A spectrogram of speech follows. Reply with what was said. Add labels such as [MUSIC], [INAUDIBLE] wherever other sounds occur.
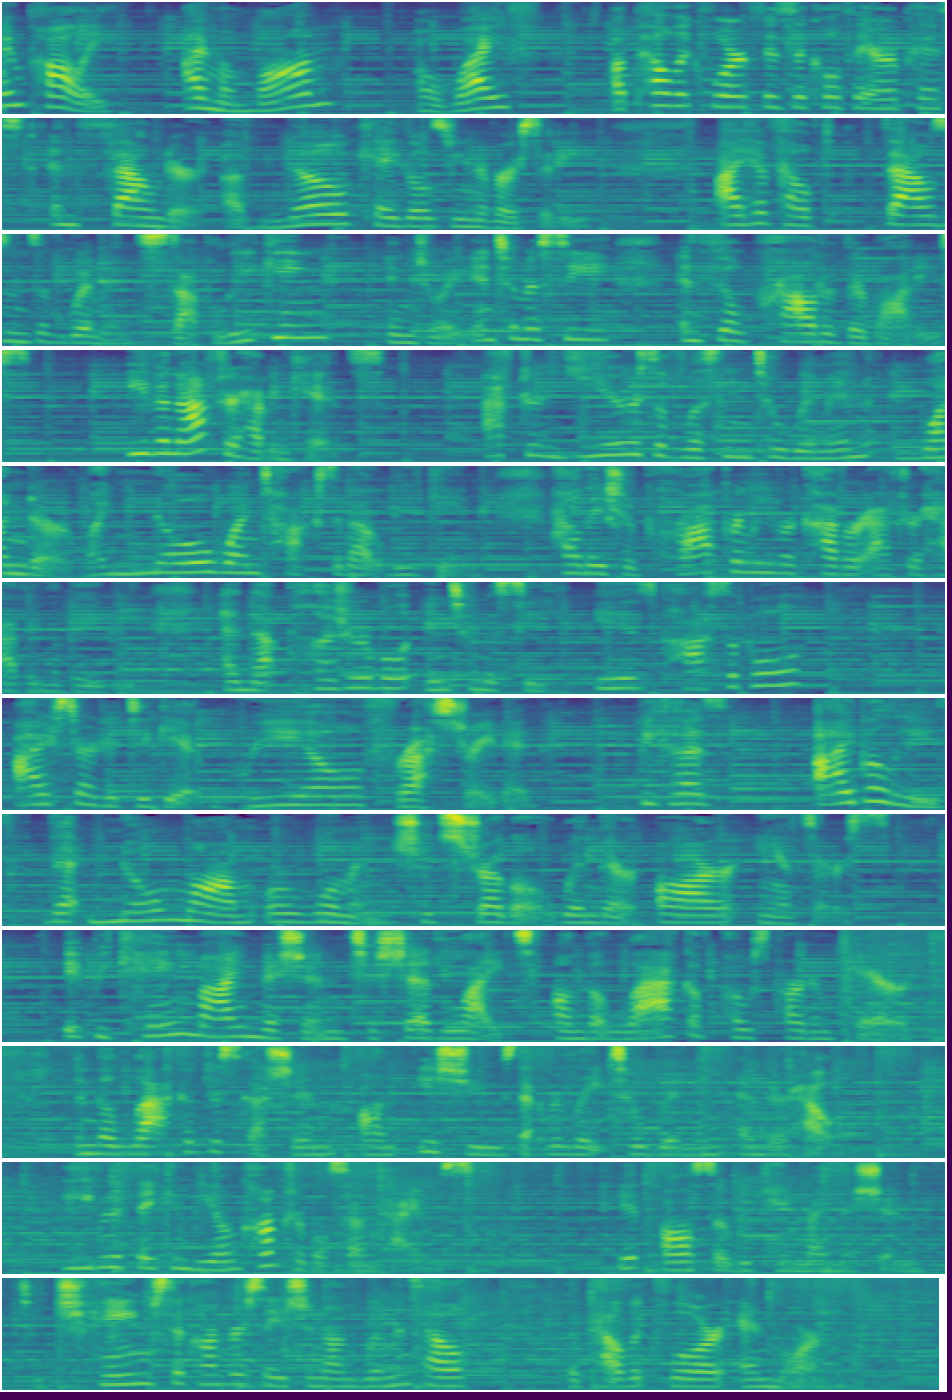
I'm Pauli. I'm a mom, a wife, a pelvic floor physical therapist, and founder of No Kegels University. I have helped thousands of women stop leaking, enjoy intimacy, and feel proud of their bodies, even after having kids. After years of listening to women wonder why no one talks about leaking, how they should properly recover after having a baby, and that pleasurable intimacy is possible, I started to get real frustrated because I believe that no mom or woman should struggle when there are answers. It became my mission to shed light on the lack of postpartum care and the lack of discussion on issues that relate to women and their health, even if they can be uncomfortable sometimes. It also became my mission to change the conversation on women's health, the pelvic floor, and more.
